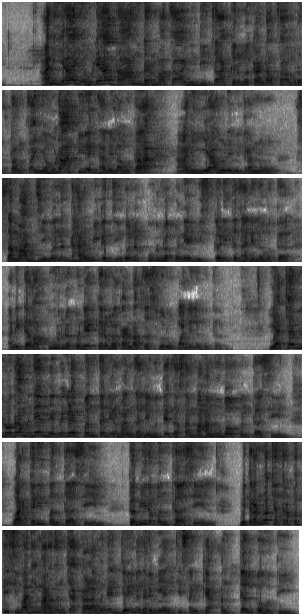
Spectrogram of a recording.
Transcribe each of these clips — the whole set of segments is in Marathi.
आणि या एवढ्या दान धर्माचा विधीचा कर्मकांडाचा व्रतांचा एवढा अतिरेक झालेला होता आणि यामुळे मित्रांनो समाज जीवन धार्मिक जीवन पूर्णपणे विस्कळीत झालेलं होतं आणि त्याला पूर्णपणे कर्मकांडाचं स्वरूप आलेलं होतं. याच्या विरोधामध्ये वेगवेगळे पंथ निर्माण झाले होते जसा महानुभाव पंथ असेल वारकरी पंथ असेल कबीर पंथ असेल. मित्रांनो छत्रपती शिवाजी महाराजांच्या काळामध्ये जैन धर्मियांची संख्या अत्यल्प होती.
